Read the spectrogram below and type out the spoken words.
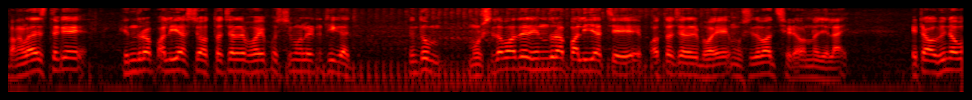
বাংলাদেশ থেকে হিন্দুরা পালিয়ে আসছে, অত্যাচারের ভয়ে পশ্চিমবঙ্গে এটা ঠিক আছে। কিন্তু মুর্শিদাবাদের হিন্দুরা পালিয়ে যাচ্ছে অত্যাচারের ভয়ে, মুর্শিদাবাদ ছেড়ে অন্য জেলায়। এটা অভিনব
